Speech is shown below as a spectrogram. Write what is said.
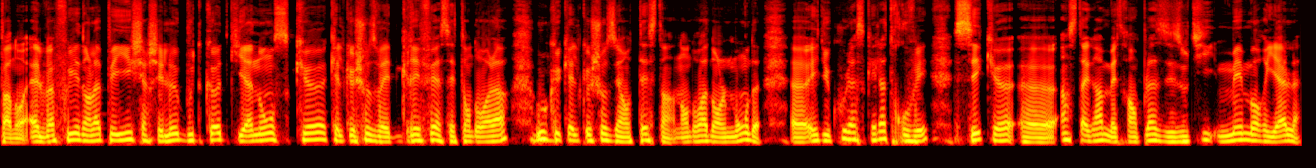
pardon, elle va fouiller dans l'API, chercher le bout de code qui annonce que quelque chose va être greffé à cet endroit-là ou que quelque chose est en test à un endroit dans le monde. et du coup, là, ce qu'elle a trouvé, c'est que Instagram mettra en place des outils mémorial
